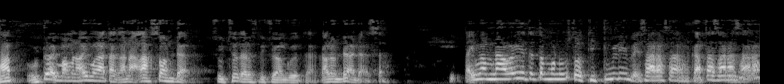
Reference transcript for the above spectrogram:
Tapi udah Imam Nawawi mengatakan anak langsung ndak sujud harus tujuh anggota. Kalau ndak ada sah. Tapi Imam Nawawi tetap menusuk dibully mbek sarah-sarah. Kata sarah-sarah.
